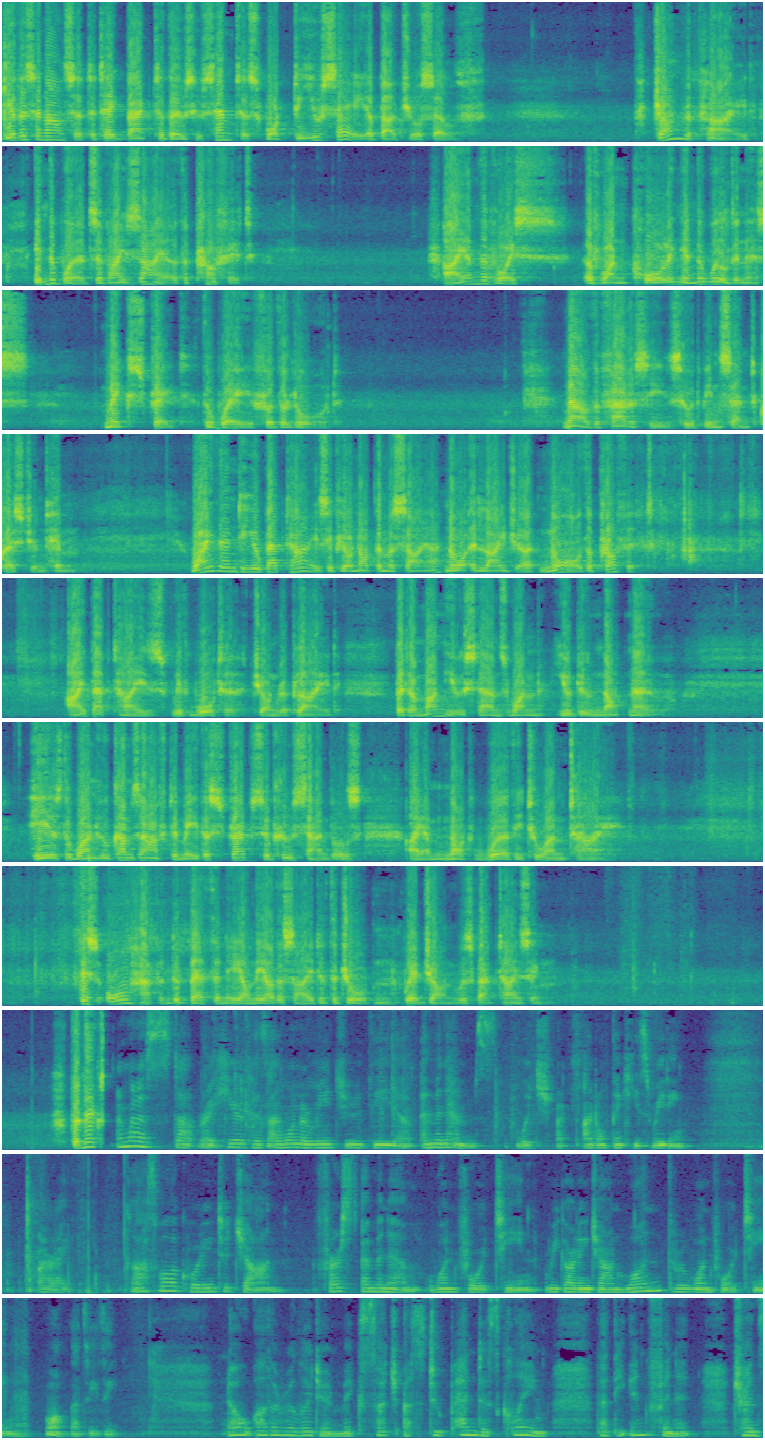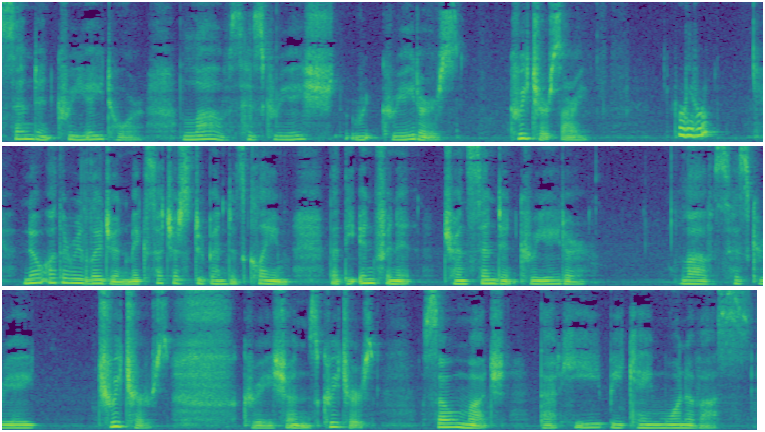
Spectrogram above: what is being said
Give us an answer to take back to those who sent us. What do you say about yourself? John replied in the words of Isaiah the prophet, I am the voice of one calling in the wilderness, make straight the way for the Lord. Now the Pharisees who had been sent questioned him, Why then do you baptize if you're not the Messiah, nor Elijah, nor the prophet? I baptize with water, John replied, but among you stands one you do not know. He is the one who comes after me, the straps of whose sandals I am not worthy to untie. This all happened at Bethany on the other side of the Jordan, where John was baptizing. The next. I'm going to stop right here because I want to read you the uh, M&Ms, which I, don't think he's reading. All right. Gospel according to John. First M&M 114 regarding John 1 through 114. Well, that's easy. No other religion makes such a stupendous claim that the infinite, transcendent creator loves his creation, creators, creatures, sorry. No other religion makes such a stupendous claim that the infinite, transcendent creator loves his create creatures, creations, creatures so much that he became one of us.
